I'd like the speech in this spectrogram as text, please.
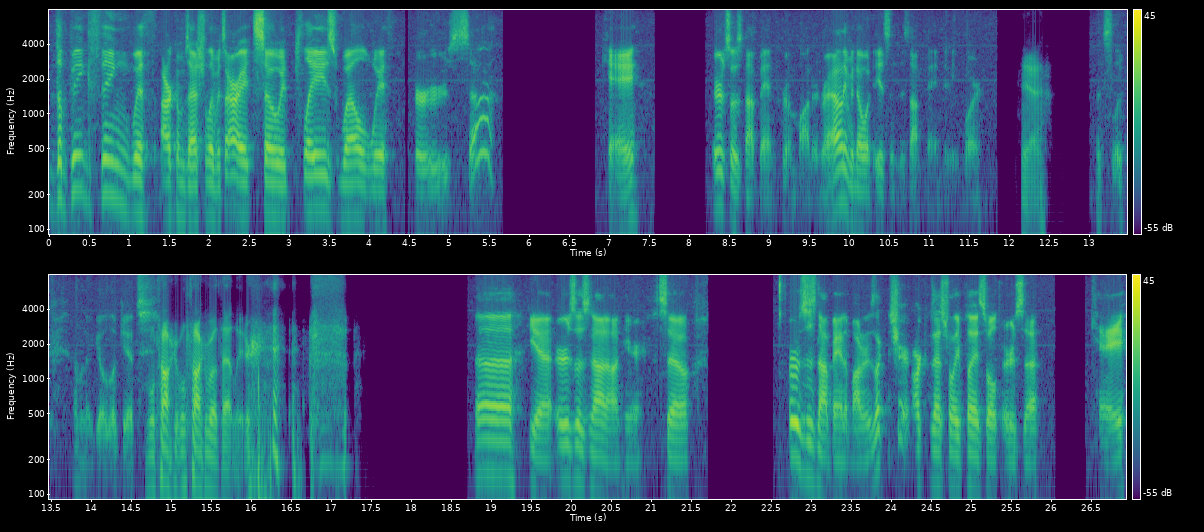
The big thing with Arcum's Astrolabe, it's all right. So it plays well with Urza. Okay, Urza's not banned for a modern, right? I don't even know what isn't is not banned anymore. Yeah. Let's look. I'm gonna go look at. We'll talk we'll talk about that later. Uh, yeah, Urza's not on here. So Urza's not banned in modern. It's like sure, Arcum's Astrolabe plays well with Urza. Okay.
